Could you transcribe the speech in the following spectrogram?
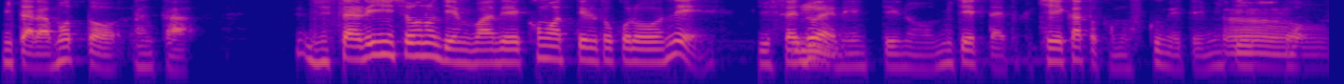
みたらもっとなんか実際臨床の現場で困ってるところをね実際どうやねんっていうのを見ていったりとか、経過とかも含めて見ていくと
